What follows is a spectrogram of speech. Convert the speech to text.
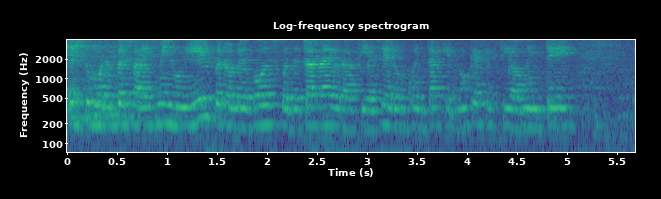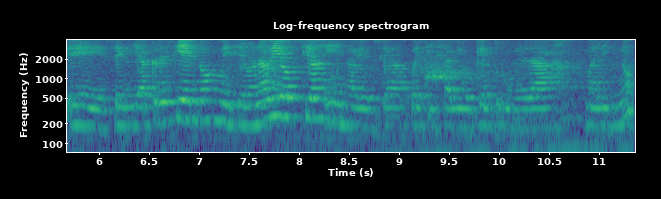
el tumor empezó a disminuir, pero luego después de otra radiografía se dieron cuenta que no, que efectivamente eh, seguía creciendo, me hicieron una biopsia y en la biopsia pues sí salió que el tumor era maligno.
